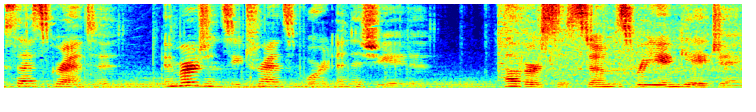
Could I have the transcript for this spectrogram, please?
Access granted. Emergency transport initiated. Hover systems re-engaging.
